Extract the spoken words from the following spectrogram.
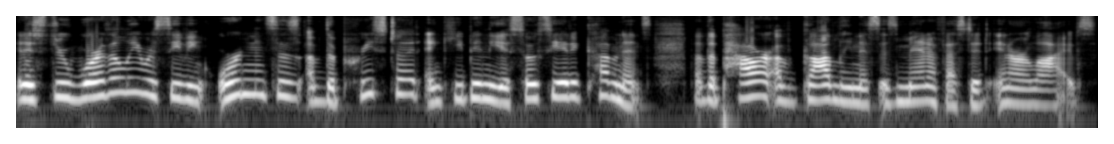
It is through worthily receiving ordinances of the priesthood and keeping the associated covenants that the power of godliness is manifested in our lives.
